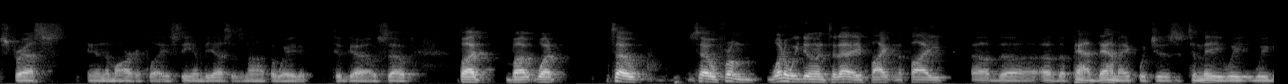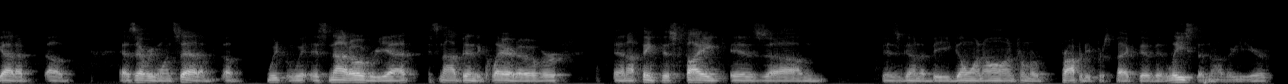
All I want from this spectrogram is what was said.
stress in the marketplace. CMBS is not the way to, to go. So, but but what so so from what are we doing today? Fighting the fight of the of the pandemic, which is to me we we got a, a as everyone said a, a we, we, it's not over yet. It's not been declared over and I think this fight is um, is going to be going on from a property perspective at least another year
